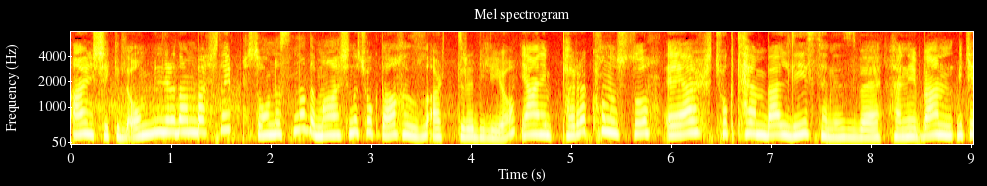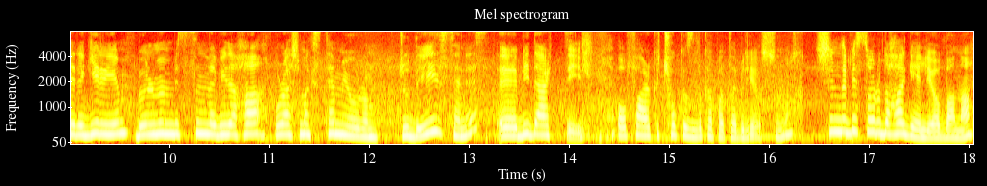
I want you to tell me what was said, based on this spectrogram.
aynı şekilde 10 bin liradan başlayıp sonrasında da maaşını çok daha hızlı arttırabiliyor. Yani para konusu eğer çok tembel değilseniz ve hani ben bir kere gireyim bölümüm bitsin ve bir daha uğraşmak istemiyorum cu değilseniz e, bir dert değil. O farkı çok hızlı kapatabiliyorsunuz. Şimdi bir soru daha geliyor bana.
